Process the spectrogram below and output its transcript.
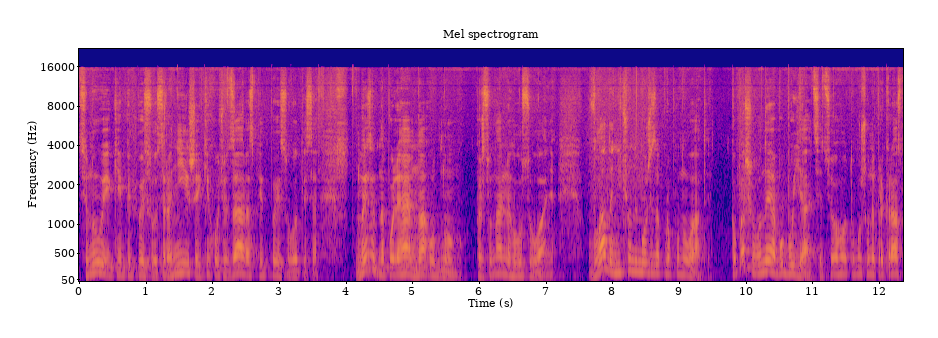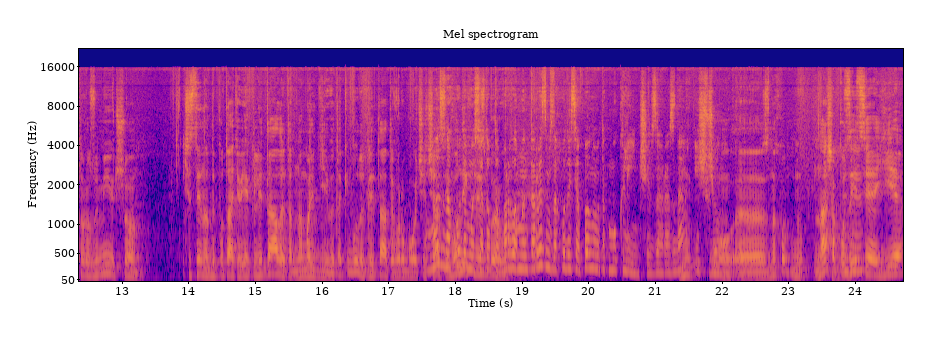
Ціну, які підписувалися раніше, які хочуть зараз підписуватися. Ми наполягаємо на одному персональне голосування. Влада нічого не може запропонувати. По-перше, вони або бояться цього, тому що вони прекрасно розуміють, що частина депутатів як літали там на Мальдіви, так і будуть літати в робочий час. Ми вони їх знаходимося, тобто зберуть. парламентаризм знаходиться в певному такому клінчі зараз, да? Ну, І що? чому? Е, знаход... ну, наша позиція є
